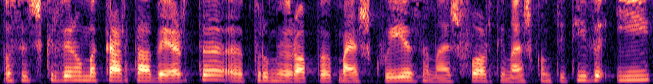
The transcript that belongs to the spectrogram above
Vocês escreveram uma carta aberta uh, por uma Europa mais coesa, mais forte e mais competitiva e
